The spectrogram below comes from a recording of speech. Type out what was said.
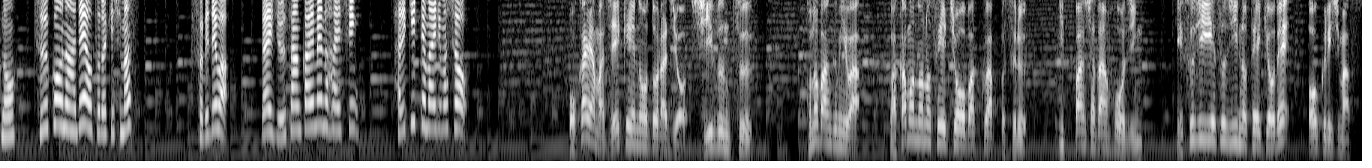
の2コーナーでお届けします。それでは第13回目の配信張り切ってまいりましょう。岡山 JK ノートラジオシーズン2この番組は若者の成長をバックアップする一般社団法人 SGSG の提供でお送りします。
